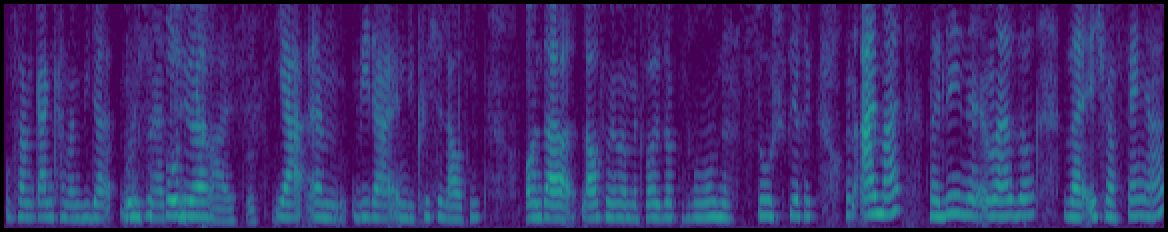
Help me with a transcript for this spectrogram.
Und vom Gang kann man wieder Und mit einer so ein Tür Kreis ja, ähm, wieder in die Küche laufen. Und da laufen wir immer mit Wollsocken rum. Das ist so schwierig. Und einmal, Marlene immer so, weil ich war Fänger.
